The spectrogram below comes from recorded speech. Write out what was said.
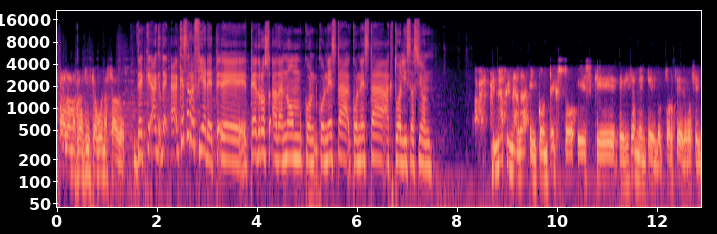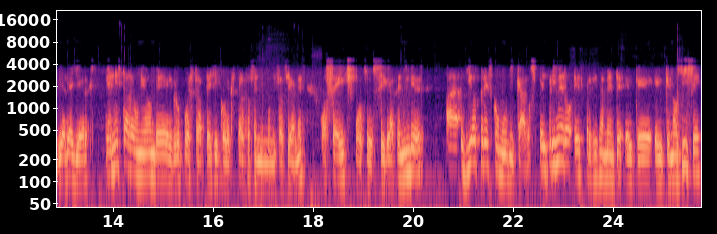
¿Qué tal, Ana Francisca? Buenas tardes. ¿De qué, a, qué se refiere eh, Tedros Adhanom con, con, esta, con esta actualización? Primero que nada, el contexto es que precisamente el doctor Tedros el día de ayer, en esta reunión del Grupo Estratégico de Expertos en Inmunizaciones, o SAGE por sus siglas en inglés, Ah, dio tres comunicados. El primero es precisamente el que, el que nos dice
